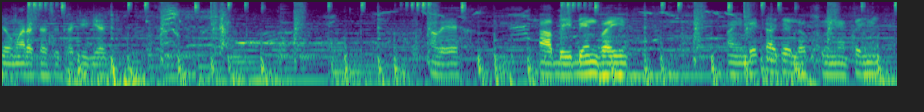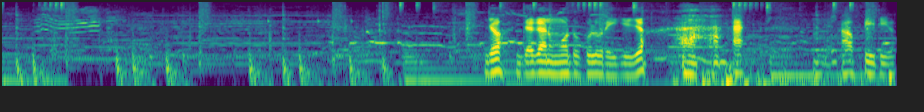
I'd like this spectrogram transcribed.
જો મારા સાસુ થાકી ગયા છે. હવે આ બે બેનભાઈ અહીં બેઠા છે લક્ષુ ને કઈની જો જગાનું મોટું ખુલ્લું રહી ગયું જો. આપી રહ્યું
